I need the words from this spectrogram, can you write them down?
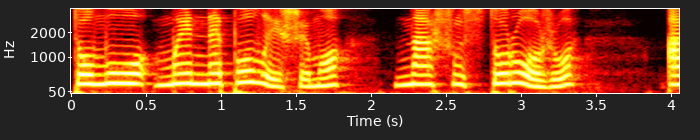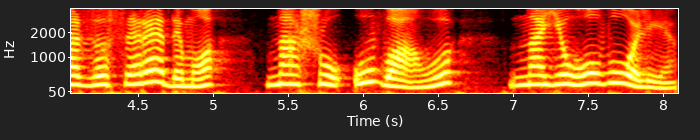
Тому ми не полишимо нашу сторожу, а зосередимо нашу увагу на Його волі.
